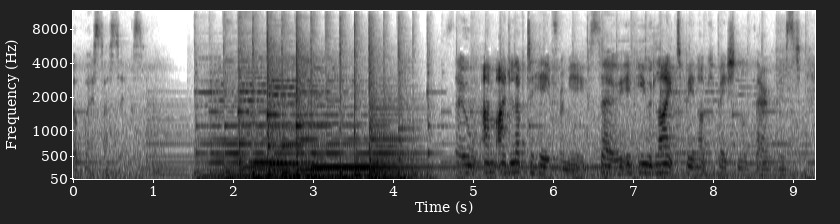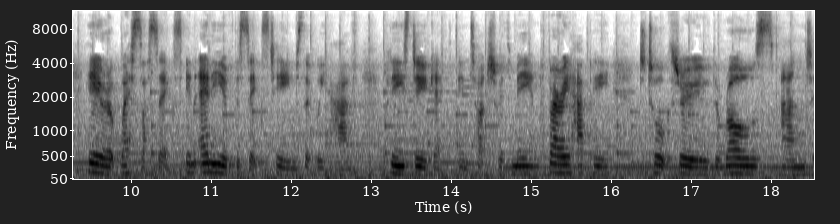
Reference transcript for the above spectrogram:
at West Sussex. So um, I'd love to hear from you. So if you would like to be an occupational therapist, here at West Sussex in any of the six teams that we have, please do get in touch with me. I'm very happy to talk through the roles and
